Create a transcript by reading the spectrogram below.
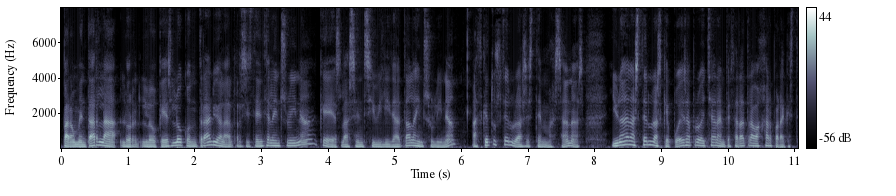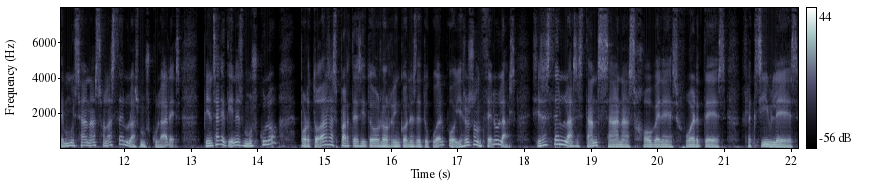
para aumentar lo, que es lo contrario a la resistencia a la insulina, que es la sensibilidad a la insulina. Haz que tus células estén más sanas. Y una de las células que puedes aprovechar a empezar a trabajar para que estén muy sanas son las células musculares. Piensa que tienes músculo por todas las partes y todos los rincones de tu cuerpo. Y eso son células. Si esas células están sanas, jóvenes, fuertes, flexibles,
